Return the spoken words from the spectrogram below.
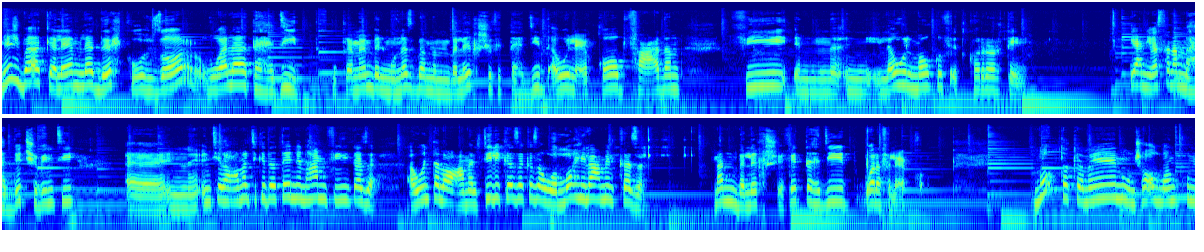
مش بقى كلام لا ضحك وهزار ولا تهديد. وكمان بالمناسبة ما نبالغش في التهديد أو العقاب في عدم في إن, إن لو الموقف اتكرر تاني. يعني مثلا ما هددش بنتي آه إن أنت لو عملتي كده تاني أنا هعمل فيكي كذا. أو أنت لو عملت لي كذا كذا والله لا أعمل كذا. ما نبالغش في التهديد ولا في العقاب. نقطة كمان وإن شاء الله نكون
